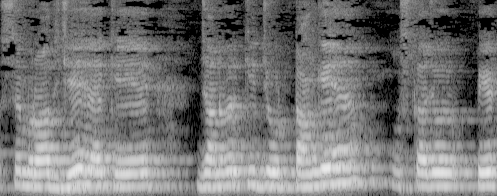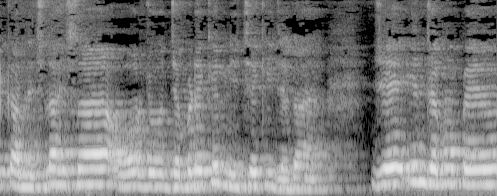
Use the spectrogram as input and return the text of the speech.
से मुराद ये है कि जानवर की जो टांगे हैं, उसका जो पेट का निचला हिस्सा है और जो जबड़े के नीचे की जगह है, ये इन जगहों पे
